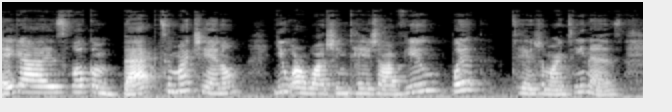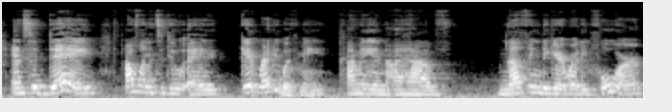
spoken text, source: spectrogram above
Hey guys, welcome back to my channel. You are watching Taija View with Taija Martinez. And today I wanted to do a get ready with me. I mean, I have nothing to get ready for,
